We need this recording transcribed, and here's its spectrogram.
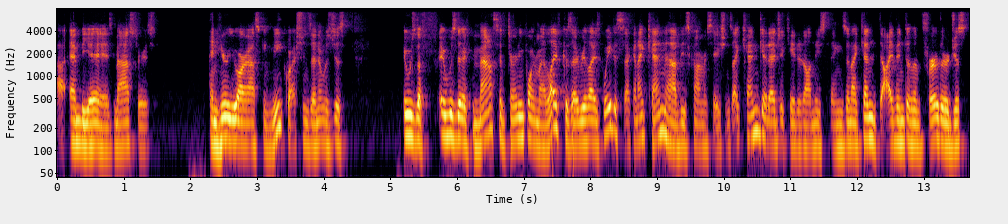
uh, MBA, his master's, and here you are asking me questions, and it was just it was the it was the massive turning point in my life because I realized, wait a second, I can have these conversations, I can get educated on these things, and I can dive into them further, just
